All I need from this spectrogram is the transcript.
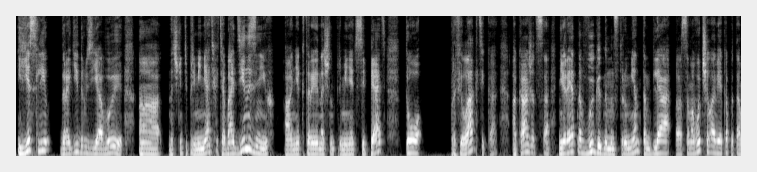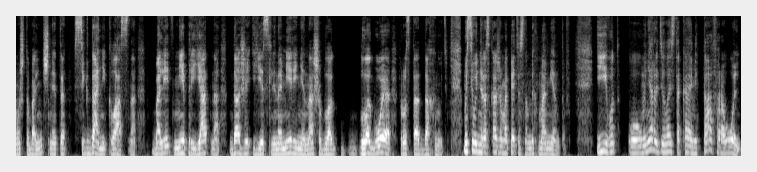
И если, дорогие друзья, вы а, начнете применять хотя бы один из них, а некоторые начнут применять все пять, то профилактика окажется невероятно выгодным инструментом для э, самого человека, потому что больничный это всегда не классно. Болеть неприятно, даже если намерение наше благ... благое просто отдохнуть. Мы сегодня расскажем о пять основных моментов. И вот у меня родилась такая метафора, Оль,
